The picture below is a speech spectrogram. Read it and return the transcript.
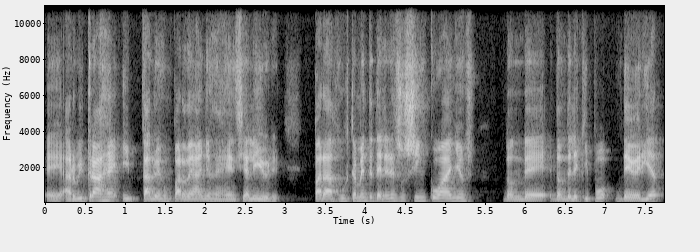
eh, arbitraje y tal vez un par de años de agencia libre, para justamente tener esos cinco años donde, donde el equipo debería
